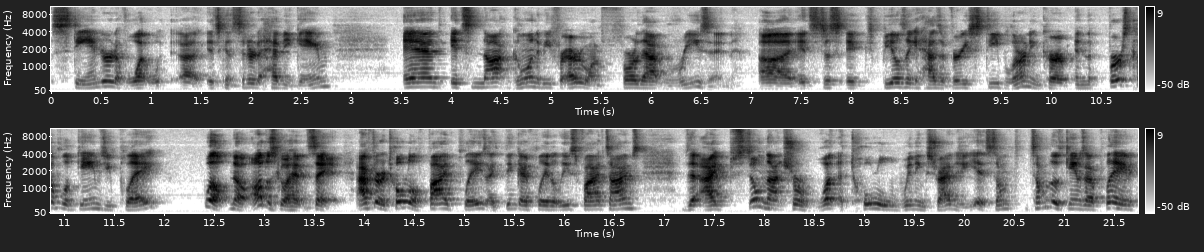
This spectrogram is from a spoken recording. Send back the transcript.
standard of what uh, is considered a heavy game. And it's not going to be for everyone for that reason. Uh, it's just, it feels like it has a very steep learning curve. And the first couple of games you play, well, no, I'll just go ahead and say it. After a total of five plays, I think I played at least five times, that I'm still not sure what a total winning strategy is. Some, some of those games I've played,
